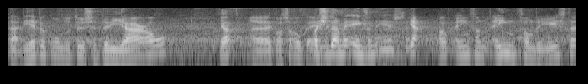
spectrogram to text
Nou, die heb ik ondertussen drie jaar al. Ja. Uh, ik was, ook was je daarmee een van de eerste? Ja, ook een van, een van de eerste.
